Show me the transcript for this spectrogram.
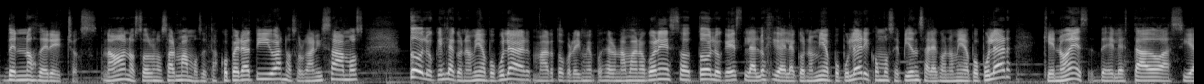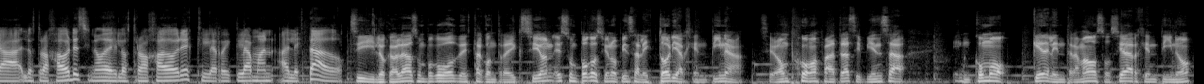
dennos derechos, ¿no? Nosotros nos armamos estas cooperativas, nos organizamos, todo lo que es la economía popular, Marto por ahí me puedes dar una mano con eso, todo lo que es la lógica de la economía popular y cómo se piensa la economía popular, que no es desde el Estado hacia los trabajadores, sino desde los trabajadores que le reclaman al Estado. Sí, lo que hablabas un poco vos de esta contradicción es un poco si uno piensa la historia argentina, se va un poco más para atrás y piensa en cómo queda el entramado social argentino,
